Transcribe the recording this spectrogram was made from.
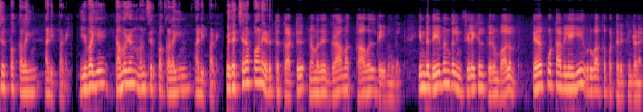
சிற்பக்கலையின் அடிப்படை. இவையே தமிழன் மண் சிற்பக்கலையின் அடிப்படை. மிகச் சிறப்பான எடுத்துக்காட்டு நமது கிராம காவல் தெய்வங்கள். இந்த தெய்வங்களின் சிலைகள் பெரும்பாலும் டெரக்கோட்டாவிலேயே உருவாக்கப்பட்டிருக்கின்றன.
